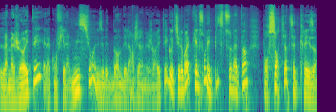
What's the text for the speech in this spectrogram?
la majorité. Elle a confié la mission à Elisabeth Borne d'élargir la majorité. Gauthier Lebret, quelles sont les pistes ce matin pour sortir de cette crise?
